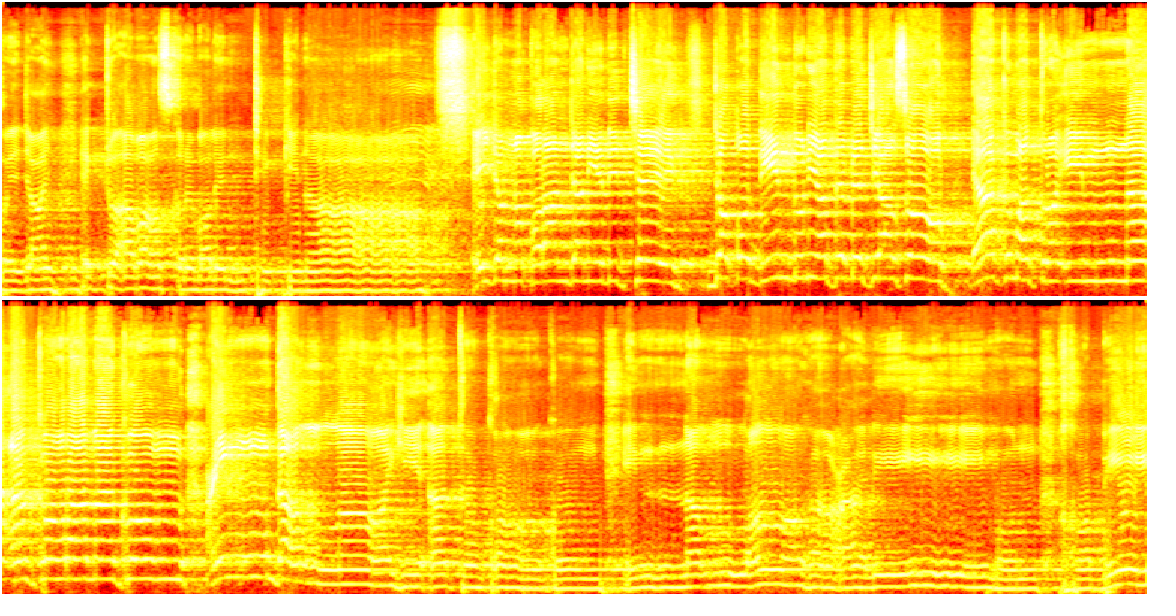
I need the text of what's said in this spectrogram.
হয়ে যায়। একটু আওয়াজ করে বলেন ঠিক কিনা? এই জন্য কোরআন জানিয়ে দিচ্ছে যত দিন দুনিয়াতে বেঁচে আসো একমাত্র ইন্না আকরামাকুম ইনদাল্লাহি আতকাকুম, ইন্নাল্লাহা আলিমুন খবীর।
